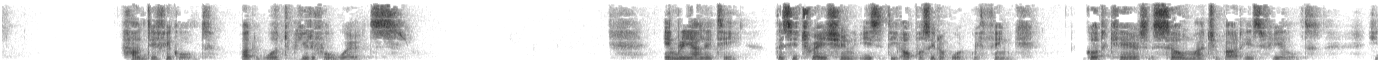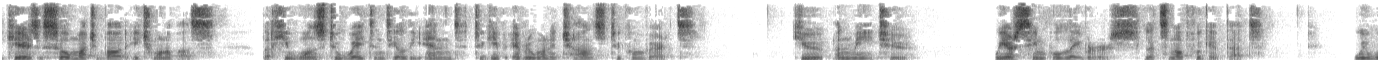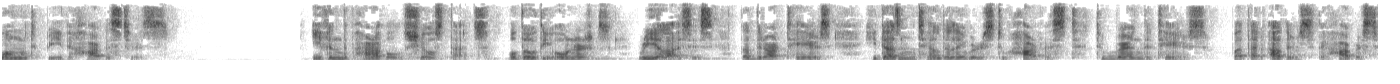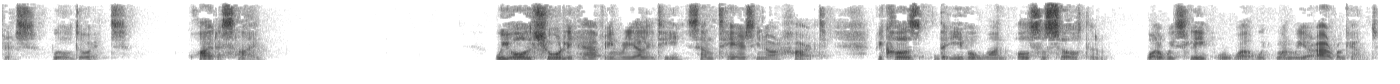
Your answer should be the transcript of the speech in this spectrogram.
How difficult, but what beautiful words. In reality, the situation is the opposite of what we think. God cares so much about his field. He cares so much about each one of us that he wants to wait until the end to give everyone a chance to convert. You and me too. We are simple laborers, let's not forget that. We won't be the harvesters. Even the parable shows that, although the owner realizes that there are tares, he doesn't tell the laborers to harvest, to burn the tares, but that others, the harvesters, will do it. Quite a sign. We all surely have in reality some tares in our heart, because the evil one also sows them while we sleep or while we, when we are arrogant,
